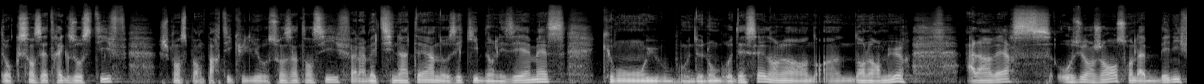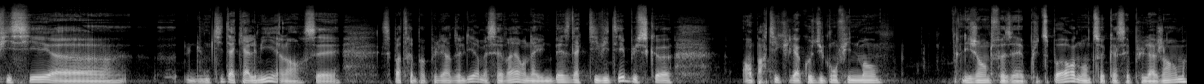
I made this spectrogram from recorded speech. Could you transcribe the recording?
Donc sans être exhaustif, je pense pas en particulier aux soins intensifs, à la médecine interne, aux équipes dans les EMS qui ont eu de nombreux décès dans leur, dans leur mur. À l'inverse, aux urgences, on a bénéficié... Euh, d'une petite accalmie. Alors c'est pas très populaire de le dire, mais c'est vrai, on a eu une baisse d'activité puisque, en particulier à cause du confinement, les gens ne faisaient plus de sport, donc ne se cassaient plus la jambe.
